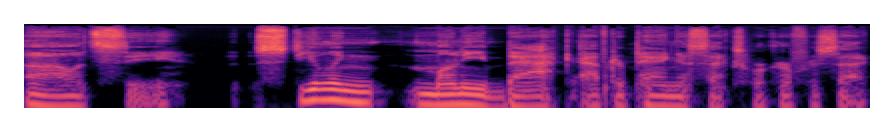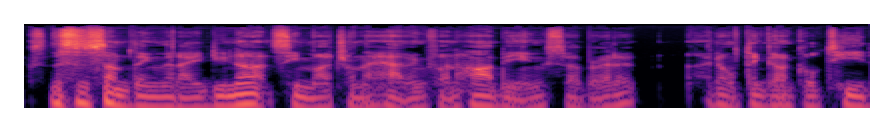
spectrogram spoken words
Uh, let's see stealing money back after paying a sex worker for sex. This is something that I do not see much on the having fun hobbying subreddit. I don't think Uncle T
